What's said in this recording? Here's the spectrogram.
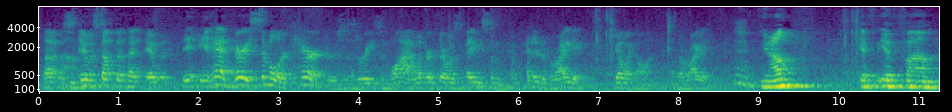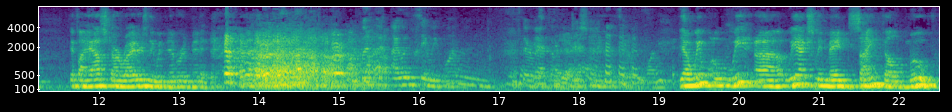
Uh, it was, it was something that, it was, it, it had very similar characters is the reason why. I wonder if there was maybe some competitive writing going on, on the writing. You know, if if um, if I asked our writers, they would never admit it. But I, I would say we won. If there was competition, I would say we won. Yeah, we we uh, we actually made Seinfeld move.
